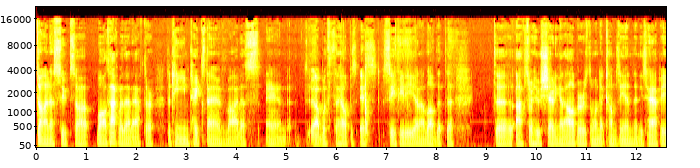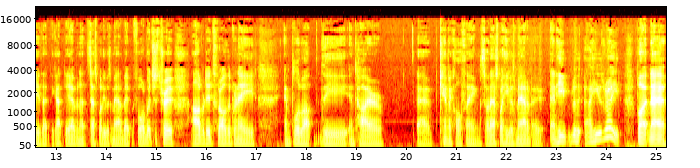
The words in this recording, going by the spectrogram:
Dinah suits up. Well, I'll talk about that after the team takes down Midas and uh, with the help of SCPD. And I love that the the officer who's shouting at Oliver is the one that comes in and he's happy that they got the evidence. That's what he was mad about before, which is true. Oliver did throw the grenade and blew up the entire uh, chemical thing, so that's what he was mad about, and he uh, he was right. But now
